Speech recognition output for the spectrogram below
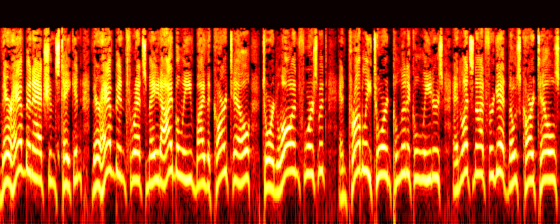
there have been actions taken. There have been threats made, I believe, by the cartel toward law enforcement and probably toward political leaders. And let's not forget, those cartels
